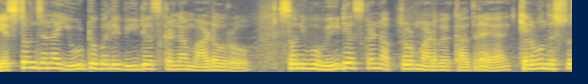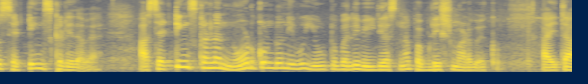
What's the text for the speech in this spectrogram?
ಎಷ್ಟೊಂದು ಜನ ಯೂಟ್ಯೂಬಲ್ಲಿ ವೀಡಿಯೋಸ್ಗಳನ್ನ ಮಾಡೋರು ಸೊ ನೀವು ವೀಡಿಯೋಸ್ಗಳನ್ನ ಅಪ್ಲೋಡ್ ಮಾಡಬೇಕಾದ್ರೆ ಕೆಲವೊಂದಷ್ಟು ಸೆಟ್ಟಿಂಗ್ಸ್ಗಳಿದ್ದಾವೆ ಆ ಸೆಟ್ಟಿಂಗ್ಸ್ಗಳನ್ನ ನೋಡಿಕೊಂಡು ನೀವು ಯೂಟ್ಯೂಬಲ್ಲಿ ವೀಡಿಯೋಸ್ನ ಪಬ್ಲಿಷ್ ಮಾಡಬೇಕು. ಆಯಿತಾ?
